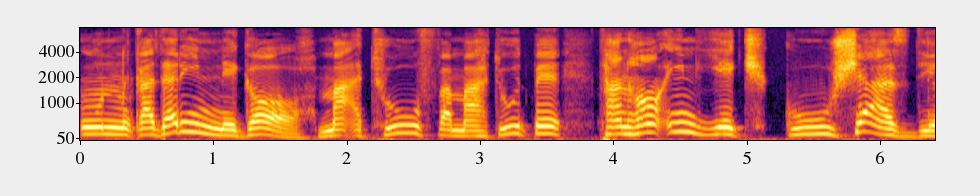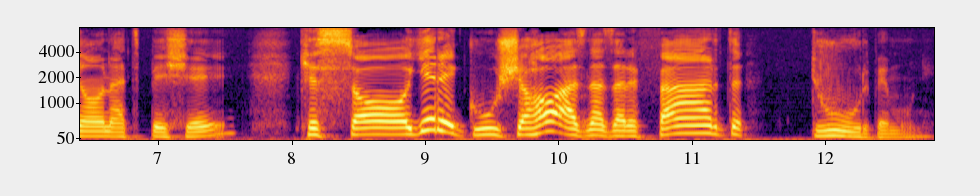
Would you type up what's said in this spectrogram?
اونقدر این نگاه معطوف و محدود به تنها این یک گوشه از دیانت بشه که سایر گوشه ها از نظر فرد دور بمونه.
